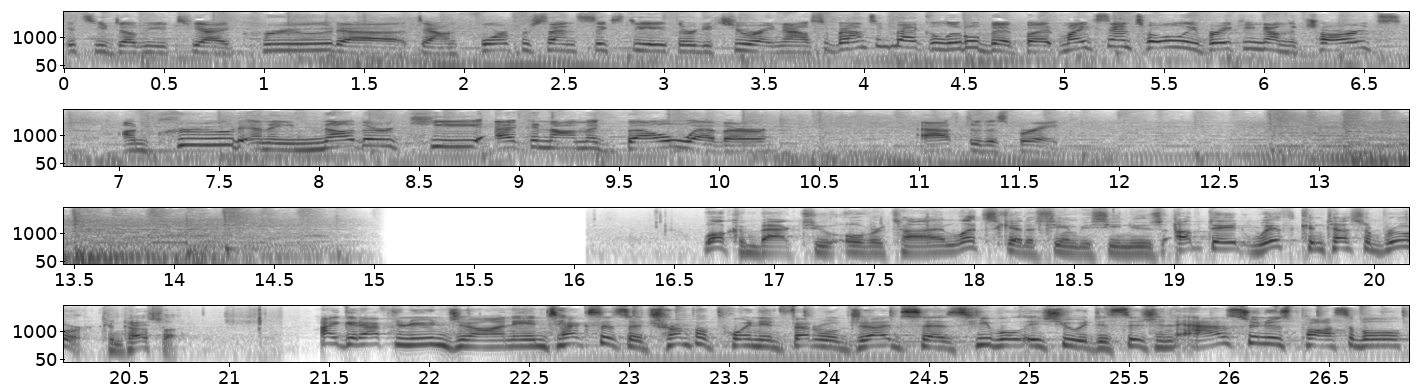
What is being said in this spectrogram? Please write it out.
It's the WTI crude uh, down 4%, 68.32 right now. So bouncing back a little bit, but Mike Santoli breaking down the charts on crude and another key economic bellwether after this break. Welcome back to Overtime. Let's get a CNBC News update with Contessa Brewer. Contessa. Hi, good afternoon, John. In Texas, a Trump appointed federal judge says he will issue a decision as soon as possible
